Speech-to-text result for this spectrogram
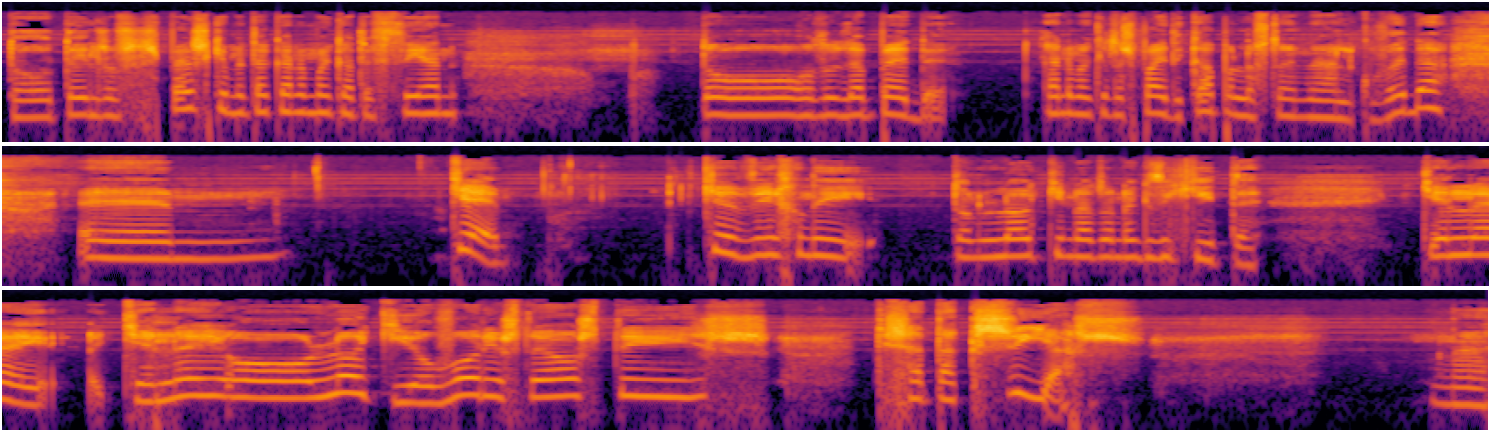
το Tales of Suspense και μετά κάναμε κατευθείαν το 85 κάναμε και το Spidey Cup αλλά αυτό είναι άλλη κουβέντα και και δείχνει τον Λόκι να τον εκδικείται και λέει, και λέει ο Λόκι, ο βόρειος θεός της, της αταξίας ναι,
